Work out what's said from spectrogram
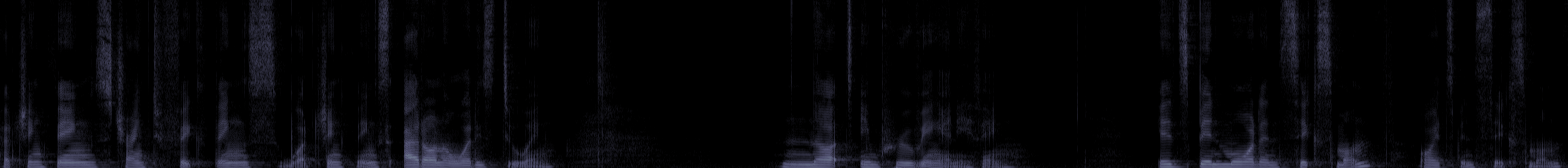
touching things, trying to fix things, watching things. I don't know what he's doing. Not improving anything. It's been more than six months, or it's been six months,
